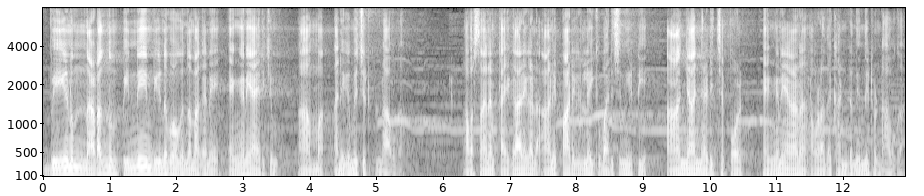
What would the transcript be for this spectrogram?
വീണും നടന്നും പിന്നെയും വീണു പോകുന്ന മകനെ എങ്ങനെയായിരിക്കും ആ അമ്മ അനുഗമിച്ചിട്ടുണ്ടാവുക? അവസാനം കൈകാലുകൾ ആണിപ്പാടുകളിലേക്ക് വലിച്ചു നീട്ടി ആഞ്ഞാഞ്ഞടിച്ചപ്പോൾ എങ്ങനെയാണ് അവൾ അത് കണ്ടു നിന്നിട്ടുണ്ടാവുക?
